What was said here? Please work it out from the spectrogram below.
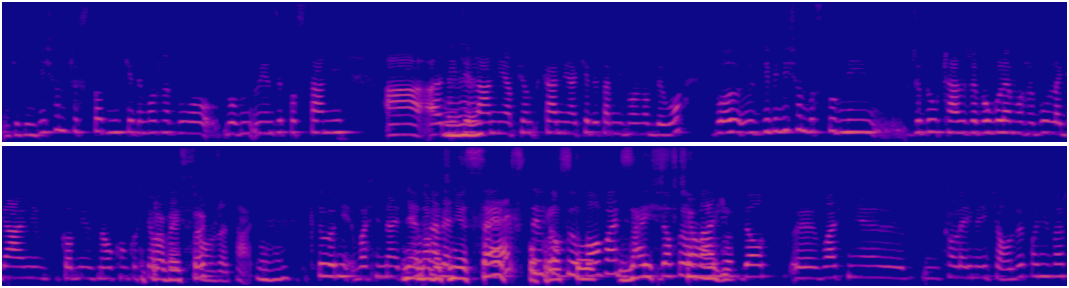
90 czy 100 dni, kiedy można było, bo między postami, a, a Mhm. niedzielami, a piątkami, a kiedy tam nie wolno było, było 90 do 100 dni, że był czas, że w ogóle można było legalnie, zgodnie z nauką Kościoła, zajść w seks? ciążę. Tak. Mhm. Który nie, właśnie nawet Nie, nie, nawet nie seks, po tylko prostu próbować doprowadzić do y, właśnie kolejnej ciąży, ponieważ,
